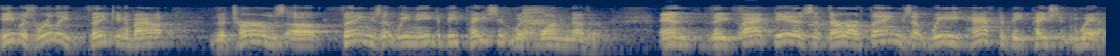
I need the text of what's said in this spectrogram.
he was really thinking about the terms of things that we need to be patient with one another. And the fact is that there are things that we have to be patient with.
